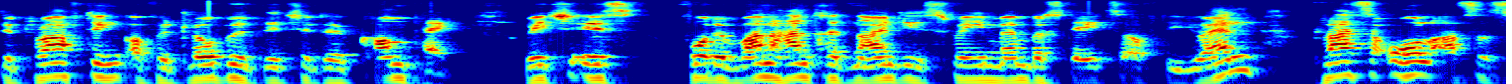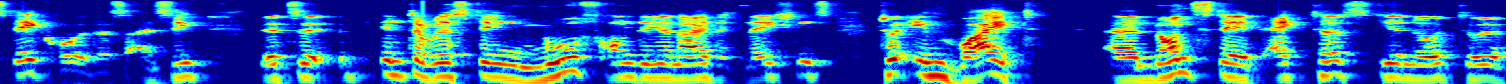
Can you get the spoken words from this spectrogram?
the drafting of a global digital compact, which is for the 193 member states of the UN, plus all other stakeholders. I think it's an interesting move from the United Nations to invite uh, non-state actors, you know, to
